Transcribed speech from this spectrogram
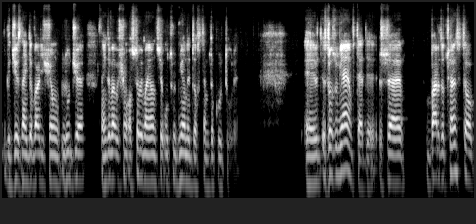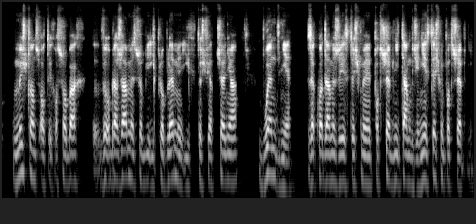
gdzie znajdowali się ludzie, znajdowały się osoby mające utrudniony dostęp do kultury. Zrozumiałem wtedy, że bardzo często myśląc o tych osobach, wyobrażamy sobie ich problemy, ich doświadczenia błędnie. Zakładamy, że jesteśmy potrzebni tam, gdzie nie jesteśmy potrzebni.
